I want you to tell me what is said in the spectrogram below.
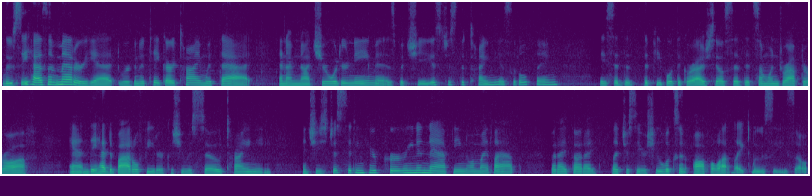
Lucy hasn't met her yet. We're going to take our time with that. And I'm not sure what her name is, but she is just the tiniest little thing. They said that the people at the garage sale said that someone dropped her off and they had to bottle feed her because she was so tiny. And she's just sitting here purring and napping on my lap. But I thought I'd let you see her. She looks an awful lot like Lucy. So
